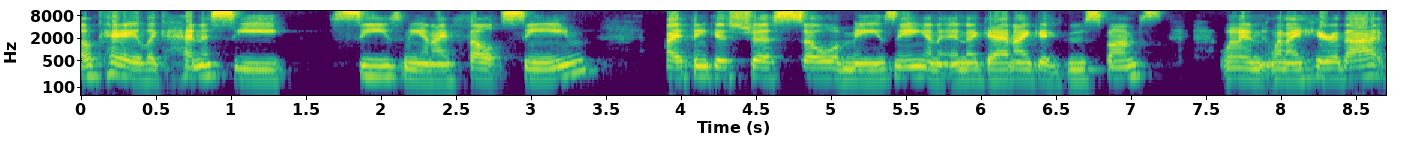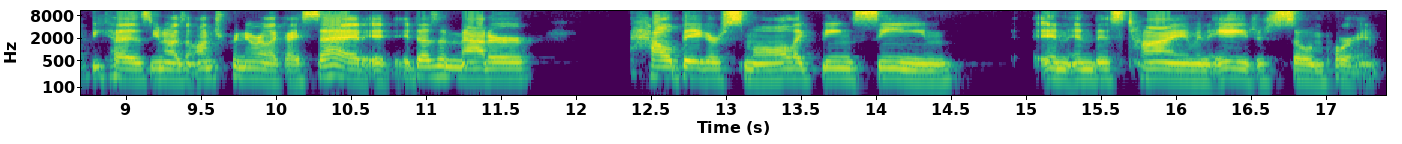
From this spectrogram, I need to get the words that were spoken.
okay, like Hennessy sees me, and I felt seen I think it's just so amazing. And, and again, I get goosebumps when when I hear that because, you know, as an entrepreneur, like I said, it, it doesn't matter how big or small, like being seen in, in this time and age is so important.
